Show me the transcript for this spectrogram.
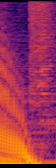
Yeah.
